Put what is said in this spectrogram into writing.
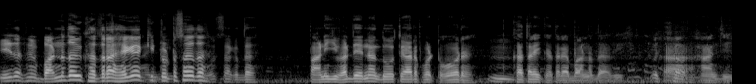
ਇਹ ਤਾਂ ਫਿਰ ਬੰਨ ਦਾ ਵੀ ਖਤਰਾ ਹੈਗਾ ਕਿ ਟੁੱਟ ਸਕਦਾ? ਹੋ ਸਕਦਾ। ਪਾਣੀ ਜੀ ਵੱਧੇ ਨਾ 2-4 ਫੁੱਟ ਹੋਰ ਖਤਰਾ ਹੀ ਖਤਰਾ ਬਣਦਾ ਵੀ। ਹਾਂ, ਹਾਂਜੀ।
